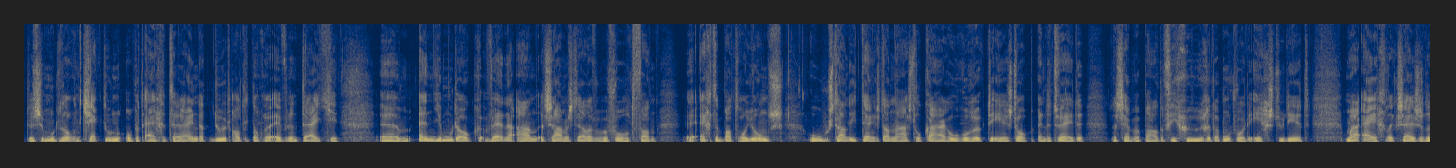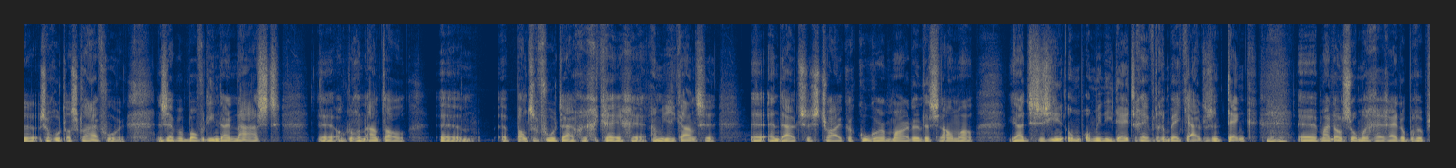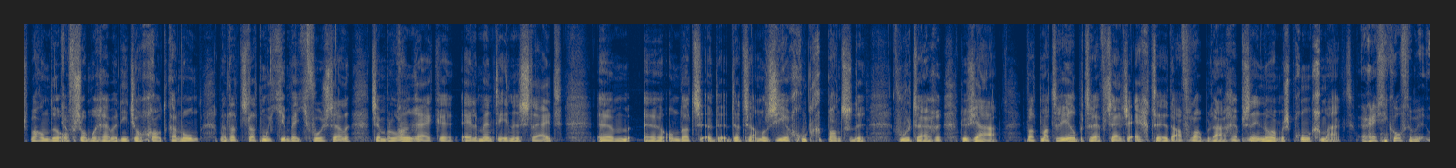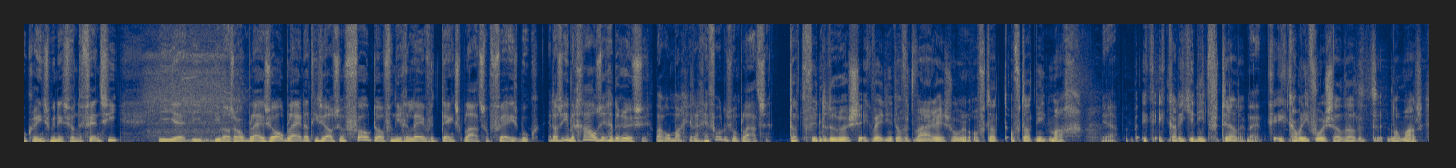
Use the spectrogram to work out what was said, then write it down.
Dus ze moeten nog een check doen op het eigen terrein. Dat duurt altijd nog even een tijdje. Ehm, en je moet ook wennen aan het samenstellen van bijvoorbeeld van eh, echte bataljons. Hoe staan die tanks dan naast elkaar? Hoe rukt de eerste op en de tweede? Dat zijn bepaalde figuren, dat moet worden ingestudeerd. Maar eigenlijk zijn ze er zo goed als klaar voor. En ze hebben bovendien daarnaast eh, ook nog een aantal ehm, eh, panzervoertuigen gekregen, Amerikaanse eh, en Duitse, Striker, Cougar, Marder. Dat zijn allemaal, ja, ze zien, om, om je een idee te geven, er een beetje uit als een tank. Eh, maar dan sommigen rijden op rupsbanden of sommigen hebben niet zo'n groot kanon. Maar dat, dat moet je een beetje voorstellen. Het zijn belangrijke elementen in een strijd. Ehm, eh, omdat ze, dat zijn allemaal zeer goed gepantserde voertuigen. Dus ja, wat materieel betreft zijn ze echt de afgelopen dagen hebben ze een enorme sprong gemaakt. Resnikov, de Oekraïense minister van Defensie, die, die, die was ook blij, zo blij dat hij zelfs een foto van die geleverde tanks plaatst op Facebook. En dat is illegaal, zeggen de Russen. Waarom mag je daar geen foto's van plaatsen? Dat vinden de Russen. Ik weet niet of het waar is hoor, of dat, of dat niet mag. Ja. Ik, ik kan het je niet vertellen. Nee. Ik, ik kan me niet voorstellen dat het, nogmaals,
